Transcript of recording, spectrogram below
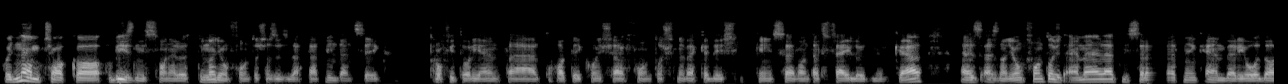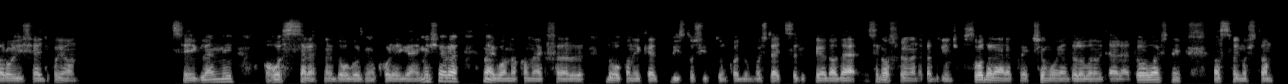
hogy nem csak a, a biznisz van előttünk, nagyon fontos az üzlet, tehát minden cég profitorientált, a hatékonyság fontos, növekedési kényszer van, tehát fejlődnünk kell. Ez, ez nagyon fontos, de emellett mi szeretnénk emberi oldalról is egy olyan cég lenni, ahol szeretnek dolgozni a kollégáim, és erre megvannak a megfelelő dolgok, amiket biztosítunk, adunk most egyszerű példa, de szerintem most felmennek a Dream Jobs akkor egy csomó olyan dolog van, amit el lehet olvasni. Azt, hogy most a,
